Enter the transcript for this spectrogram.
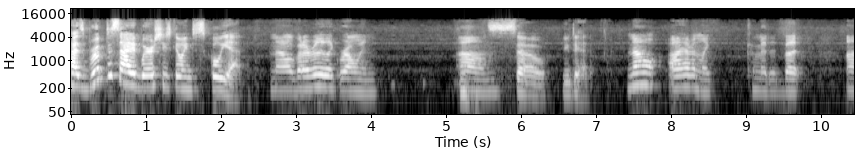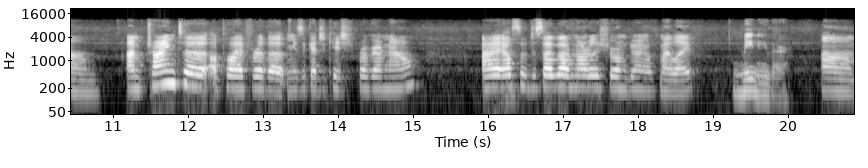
Has Brooke decided where she's going to school yet? No, but I really like Rowan. Um, So you did. no, I haven't like committed, but um, I'm trying to apply for the music education program now. I also decided that I'm not really sure what I'm doing with my life. Me neither. Um,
